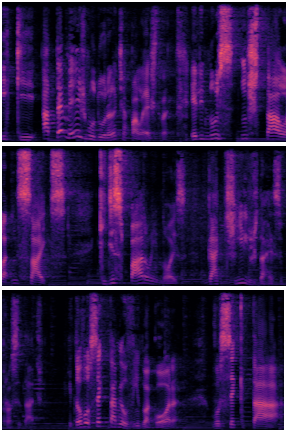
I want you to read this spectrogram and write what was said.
e que, até mesmo durante a palestra, ele nos instala insights que disparam em nós gatilhos da reciprocidade. Então, você que está me ouvindo agora, você que está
